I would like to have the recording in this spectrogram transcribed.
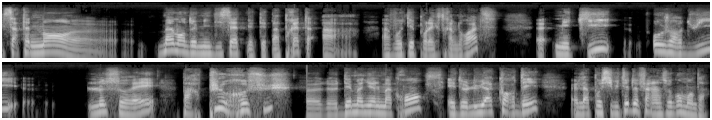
Certainement, euh, même en 2017, n'étaient pas prêtes à, voter pour l'extrême droite, euh, mais qui aujourd'hui le serait par pur refus d'Emmanuel Macron et de lui accorder la possibilité de faire un second mandat.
